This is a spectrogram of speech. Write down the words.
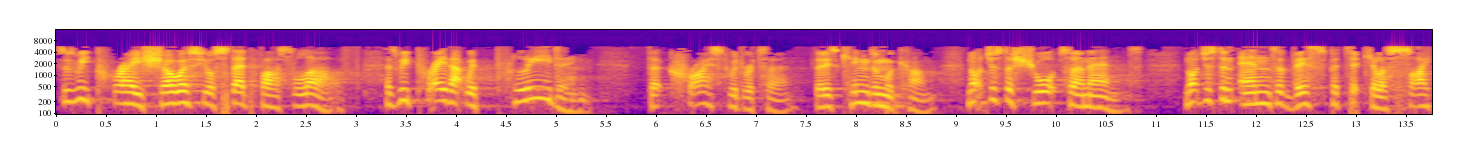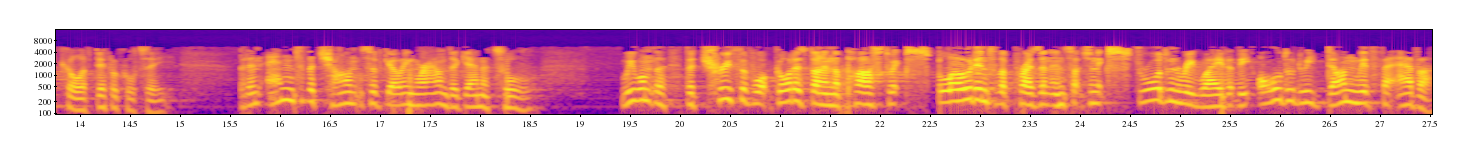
So as we pray, show us your steadfast love As we pray that, we're pleading that Christ would return, that his kingdom would come. Not just a short term end, not just an end to this particular cycle of difficulty, but an end to the chance of going round again at all. We want the, the truth of what God has done in the past to explode into the present in such an extraordinary way that the old would be done with forever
